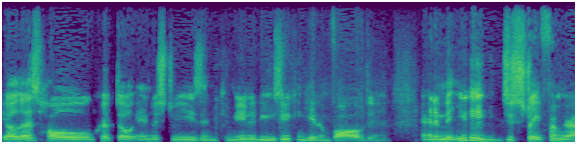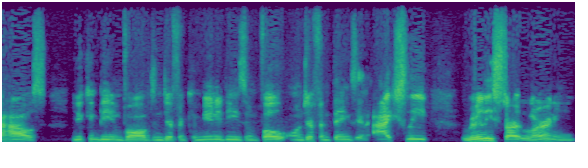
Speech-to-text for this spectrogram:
Yo, there's whole crypto industries and communities you can get involved in, and admit you can just straight from your house. You can be involved in different communities and vote on different things, and actually really start learning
